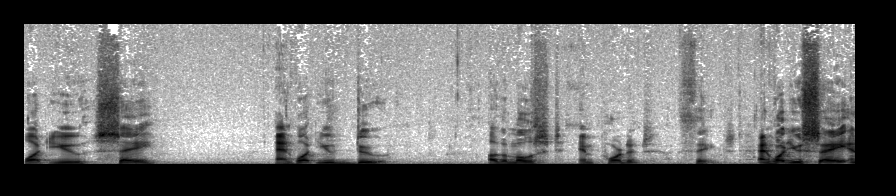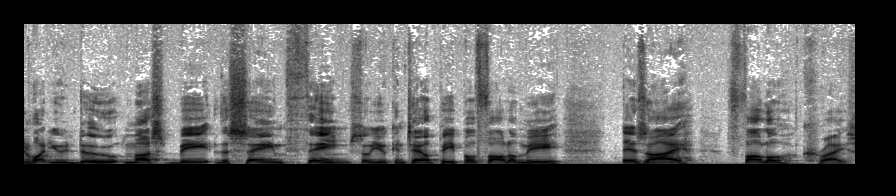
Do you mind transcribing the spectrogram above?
what you say and what you do are the most important things. And what you say and what you do must be the same thing. So you can tell people, follow me as I follow Christ.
